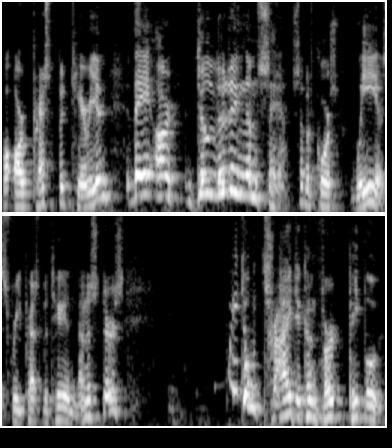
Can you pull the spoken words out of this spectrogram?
or, or, Presbyterian, they are deluding themselves. And of course, we as Free Presbyterian ministers, we don't try to convert people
